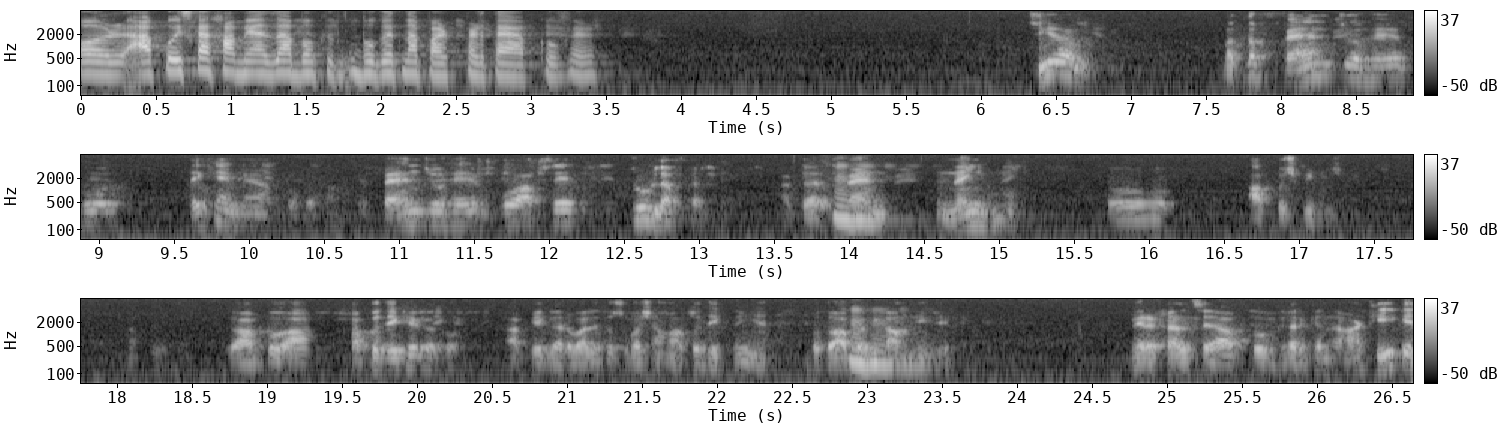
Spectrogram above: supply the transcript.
और आपको इसका खामियाजा भुगतना पड़, पड़ता है आपको फिर। जी हाँ। मतलब फ़ैन जो है वो देखें मैं आपको बताऊँ फ़ैन जो है वो आपसे ट्रू लव करते हैं अगर फ़ैन हम्म, हम्म। नहीं है तो आप कुछ भी नहीं तो आपको आप, आपको देखेगा कौन? आपके घर वाले तो सुबह शाम आपको देखते ही हैं वो तो आपका भी हम्म, काम नहीं देखेंगे। मेरे ख्याल से आपको घर के अंदर हाँ ठीक है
